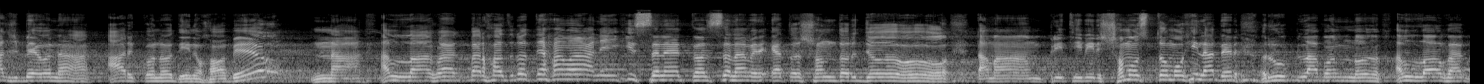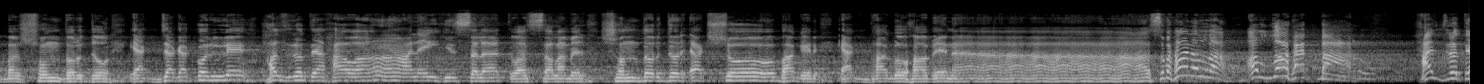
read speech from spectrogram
আসবেও না, আর কোনো দিন হবেও না, আল্লাহ আকবার হজরতে হাওয়া আলাইহিসসালামের এত সৌন্দর্য তাম পৃথিবীর সমস্ত মহিলাদের রূপ লাবণ্য, আল্লাহ আকবার সৌন্দর্য এক জায়গা করলে হজরতে হাওয়া আলাইহিসসালামের সৌন্দর্যর একশো ভাগের এক ভাগও হবে না। সুবহান আল্লাহ আল্লাহ আকবার। হজরতে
